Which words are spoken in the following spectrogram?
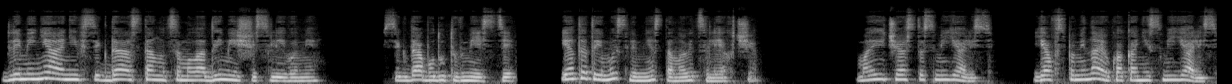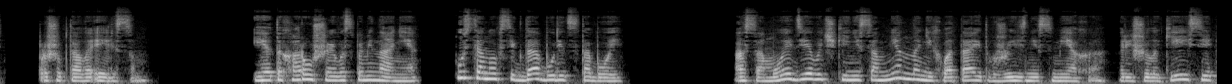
Для меня они всегда останутся молодыми и счастливыми. Всегда будут вместе, и от этой мысли мне становится легче. Мои часто смеялись. Я вспоминаю, как они смеялись, прошептала Элисон. И это хорошее воспоминание. Пусть оно всегда будет с тобой. А самой девочке, несомненно, не хватает в жизни смеха, решила Кейси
